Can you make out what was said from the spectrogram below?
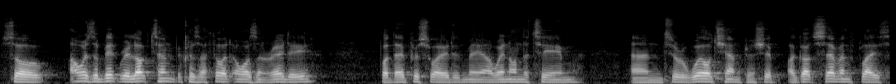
So I was a bit reluctant because I thought I wasn't ready, but they persuaded me. I went on the team, and to the World Championship, I got seventh place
